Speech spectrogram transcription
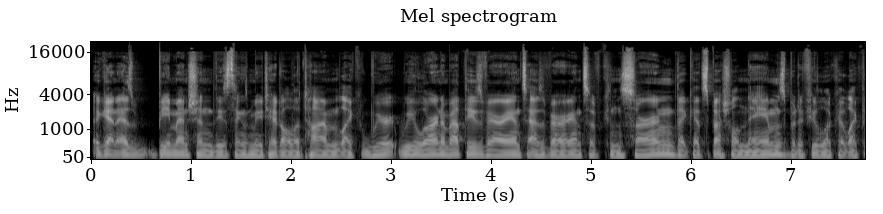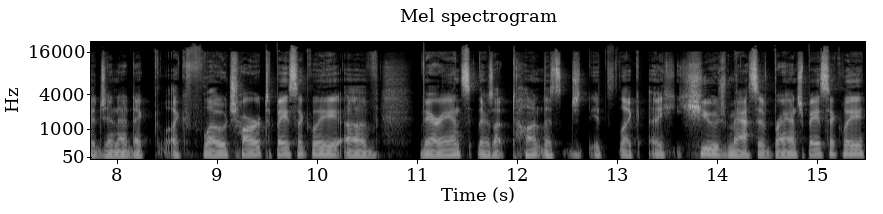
again as b mentioned these things mutate all the time. Like we're we learn about these variants as variants of concern that get special names. But if you look at like the genetic like flow chart basically of variants. There's a ton that's it's like a huge massive branch basically.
